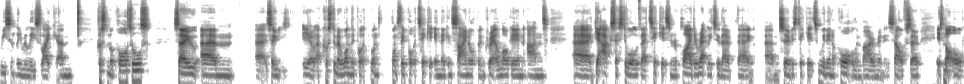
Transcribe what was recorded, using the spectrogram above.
recently released like um, customer portals. So um, uh, so you know a customer one they put once once they put a ticket in they can sign up and create a login and uh, get access to all of their tickets and reply directly to their, their um, service tickets within a portal environment itself. So it's not all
